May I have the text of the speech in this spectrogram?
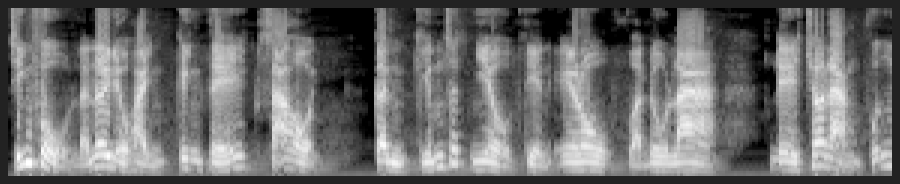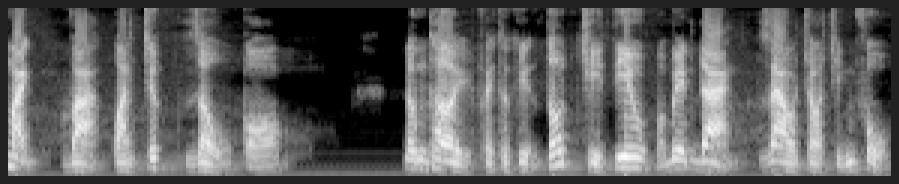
Chính phủ là nơi điều hành kinh tế xã hội, cần kiếm rất nhiều tiền euro và đô la để cho đảng vững mạnh và quan chức giàu có. Đồng thời phải thực hiện tốt chỉ tiêu mà bên đảng giao cho chính phủ.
